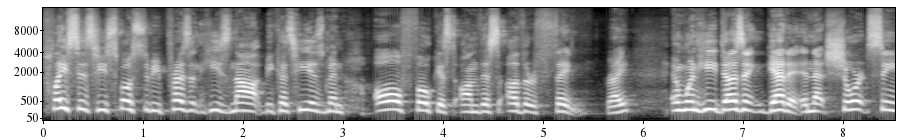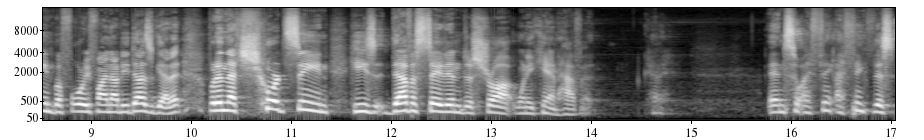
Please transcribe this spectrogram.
places he's supposed to be present, he's not because he has been all focused on this other thing, right? And when he doesn't get it, in that short scene before we find out he does get it, but in that short scene, he's devastated and distraught when he can't have it. Okay? And so I think, I think this,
